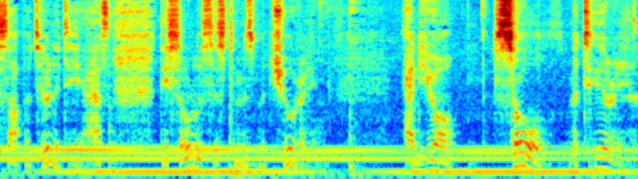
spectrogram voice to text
this opportunity as the solar system is maturing, and your soul material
